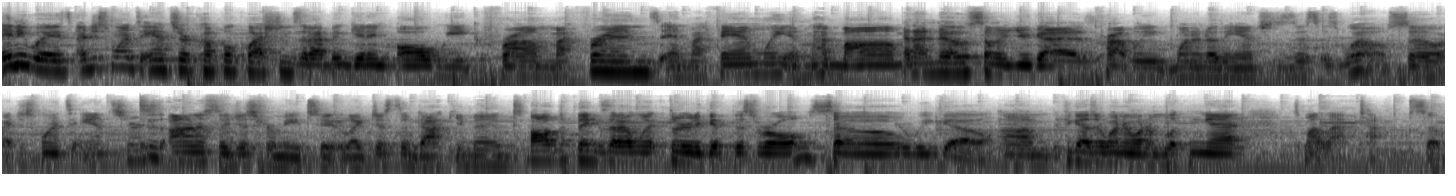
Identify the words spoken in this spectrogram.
Anyways, I just wanted to answer a couple questions that I've been getting all week from my friends and my family and my mom. And I know some of you guys probably want to know the answers to this as well. So I just wanted to answer. This is honestly honestly just for me too, like just to document all the things that I went through to get this role. So here we go. Um, if you guys are wondering what I'm looking at, it's my laptop. So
